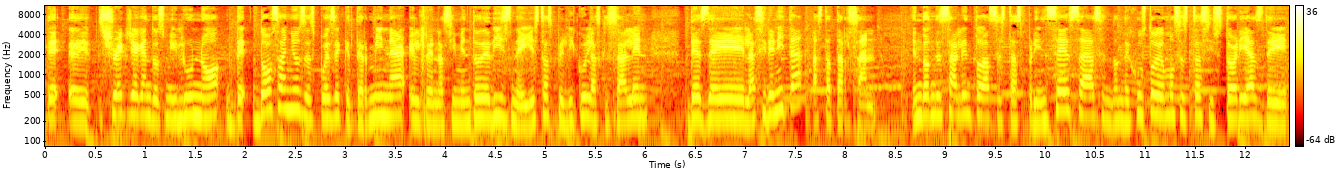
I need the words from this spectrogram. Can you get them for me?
de- eh, Shrek llega en 2001, de- dos años después de que termina el renacimiento de Disney, estas películas que salen desde La Sirenita hasta Tarzán, en donde salen todas estas princesas, en donde justo vemos estas historias de,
